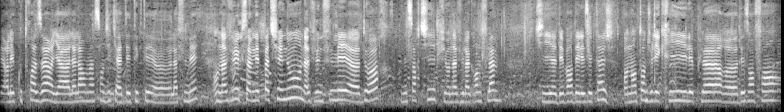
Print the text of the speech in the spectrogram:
Vers les coups de 3 heures, il y a l'alarme incendie qui a détecté euh, la fumée. On a vu que ça venait pas de chez nous, on a vu une fumée euh, dehors. On est sorti, puis on a vu la grande flamme qui a débordé les étages. On a entendu les cris, les pleurs euh, des enfants.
